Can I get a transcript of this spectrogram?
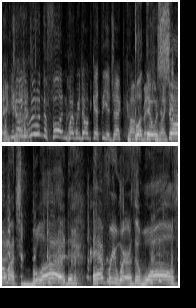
You know, you ruined the fun when we don't get the eject confirmation. But there was like so that. much blood everywhere. The walls.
